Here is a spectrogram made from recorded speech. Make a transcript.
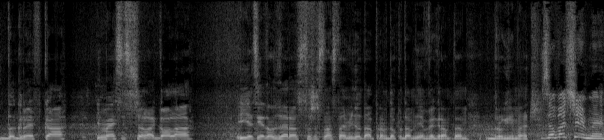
dogrywka i Messi strzela gola i jest 1-0, 116 minuta, prawdopodobnie wygram ten drugi mecz. Zobaczymy.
